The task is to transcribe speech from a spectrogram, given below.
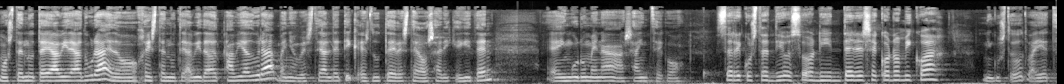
mosten dute abiadura edo geisten dute abiadura, baina beste aldetik ez dute beste gauzarik egiten e, ingurumena zaintzeko. Zer ikusten diozu, ni interes ekonomikoa? Nik uste dut, baiet.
